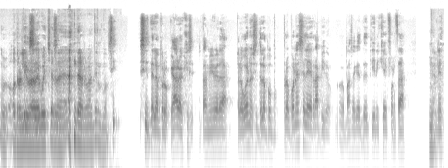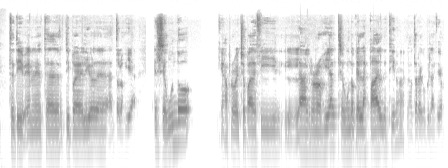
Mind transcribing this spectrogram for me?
otro libro de Witcher de, de tiempo. Sí, sí te lo claro, es que también es verdad. Pero bueno, si te lo propones se lee rápido. Lo que pasa es que te tienes que esforzar en, este, en este tipo de libro de antología. El segundo que aprovecho para decir la cronología, el segundo que es la espada del destino, la otra recopilación,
